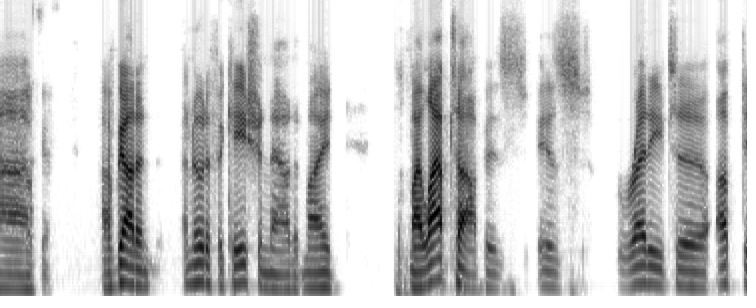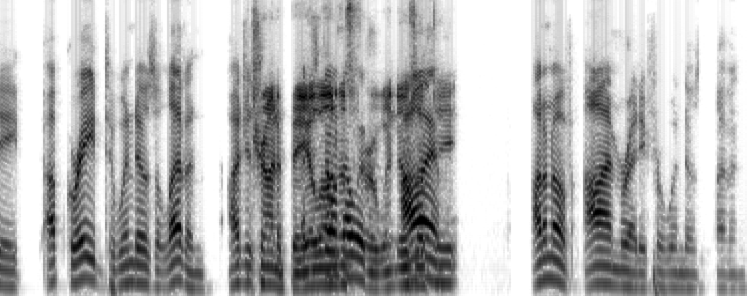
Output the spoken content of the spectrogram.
Uh. Okay. I've got a, a notification now that my my laptop is is ready to update upgrade to Windows 11. I You just trying to bail on us for a Windows I'm- update? I don't know if I'm ready for Windows 11.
